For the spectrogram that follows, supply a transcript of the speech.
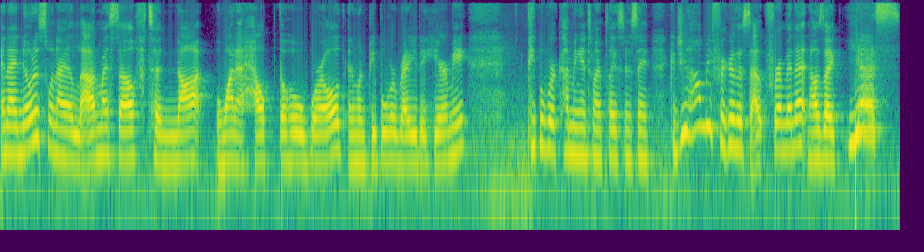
And I noticed when I allowed myself to not want to help the whole world, and when people were ready to hear me, people were coming into my place and saying, Could you help me figure this out for a minute? And I was like, Yes,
